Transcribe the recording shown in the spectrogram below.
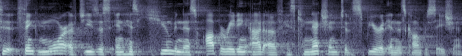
to think more of Jesus in his humanness operating out of his connection to the Spirit in this conversation.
